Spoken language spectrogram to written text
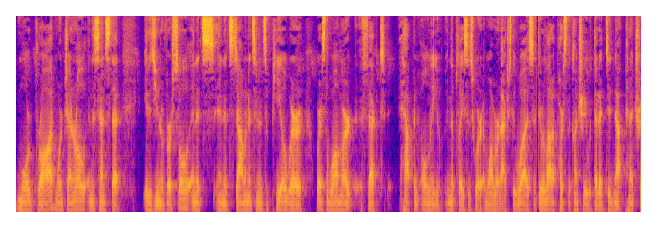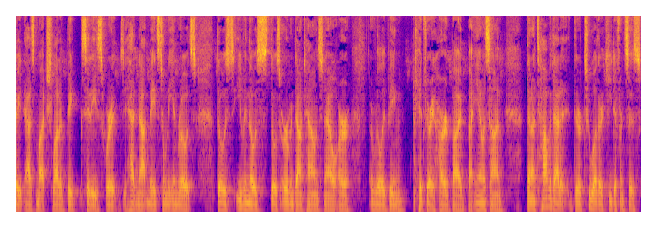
more broad, more general in the sense that it is universal in its in its dominance and its appeal, where whereas the Walmart effect happened only in the places where Walmart actually was. There were a lot of parts of the country that it did not penetrate as much. A lot of big cities where it had not made so many inroads. Those even those those urban downtowns now are are really being hit very hard by by Amazon. Then on top of that, there are two other key differences.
